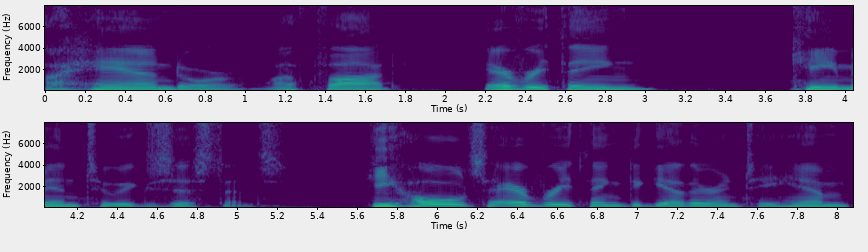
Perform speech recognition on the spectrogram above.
a hand or a thought, everything came into existence. He holds everything together, and to Him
